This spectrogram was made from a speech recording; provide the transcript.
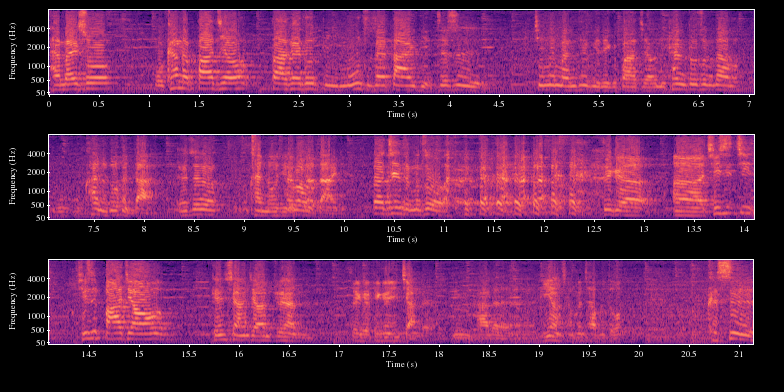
坦白说，我看到芭蕉大概都比拇指再大一点，这是今天蛮特别的一个芭蕉。你看的都这么大吗？我我看的都很大，哎，真的，我看东西都比较大一点。那今天怎么做？这个呃，其实其其实芭蕉跟香蕉，就像这个平哥你讲的，嗯，它的营养成分差不多。可是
